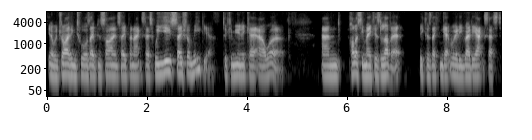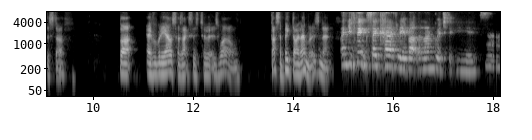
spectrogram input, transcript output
You know, we're driving towards open science, open access. We use social media to communicate our work, and policymakers love it because they can get really ready access to stuff. But everybody else has access to it as well. That's a big dilemma, isn't it? And you think so carefully about the language that you use yeah.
